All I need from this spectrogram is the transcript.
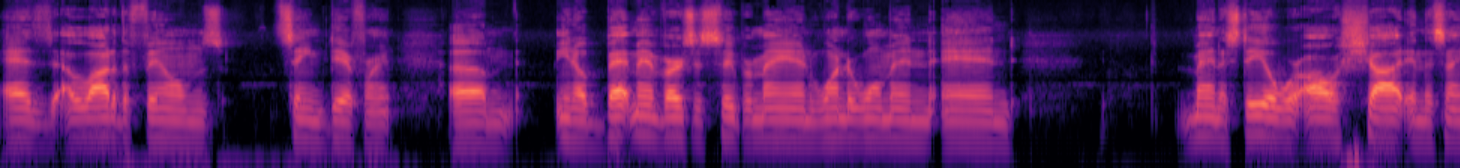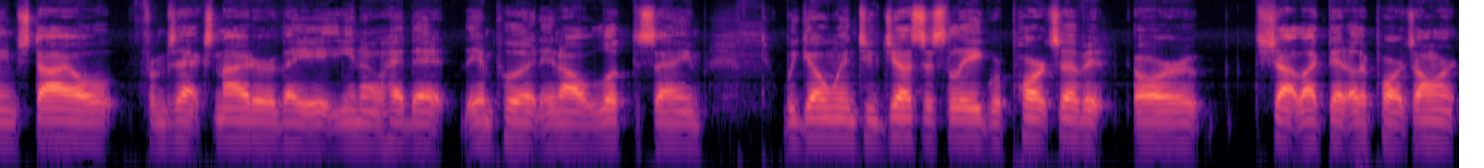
as a lot of the films seem different. Um, you know, Batman versus Superman, Wonder Woman, and Man of Steel were all shot in the same style from Zack Snyder. They, you know, had that input it all looked the same. We go into Justice League where parts of it are shot like that, other parts aren't,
